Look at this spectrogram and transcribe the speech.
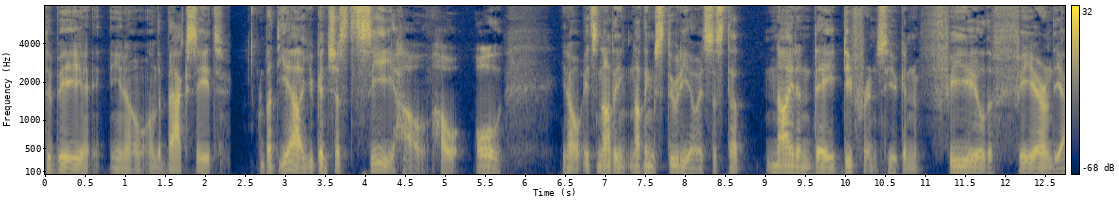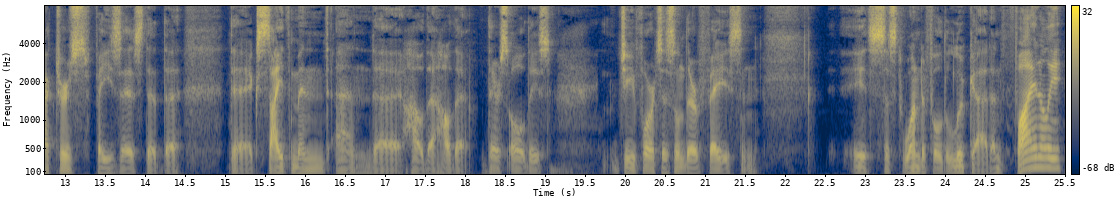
to be you know on the back seat. But yeah, you can just see how how all you know it's nothing nothing studio. It's just a night and day difference. You can feel the fear on the actors' faces, the the the excitement and uh, how the how the there's all these g forces on their face and it's just wonderful to look at and finally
